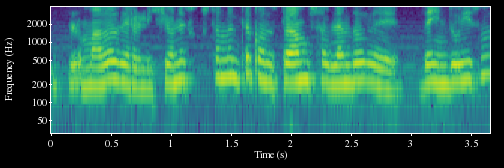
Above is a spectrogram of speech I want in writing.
diplomado de religiones, justamente cuando estábamos hablando de, de hinduismo.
